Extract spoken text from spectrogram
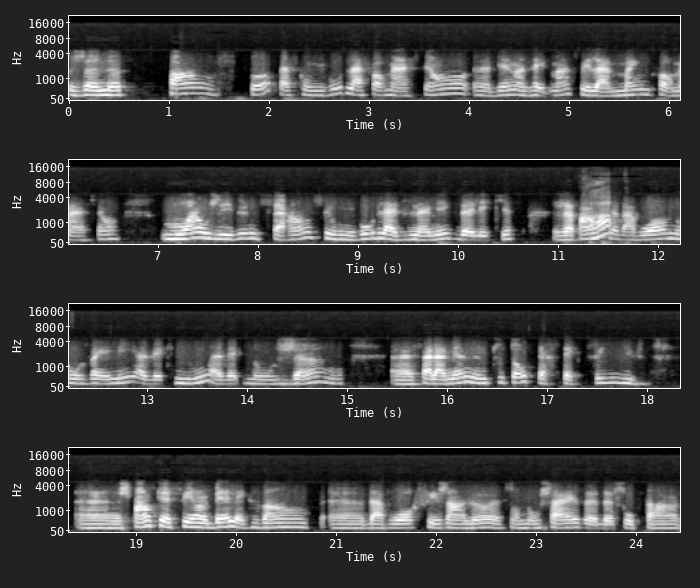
Je ne pense pas, parce qu'au niveau de la formation, euh, bien honnêtement, c'est la même formation. Moi, où j'ai vu une différence, c'est au niveau de la dynamique de l'équipe. Je pense ah! que d'avoir nos aînés avec nous, avec nos jeunes, euh, ça l'amène une toute autre perspective. Euh, je pense que c'est un bel exemple d'avoir ces gens-là sur nos chaises de sauveteurs.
